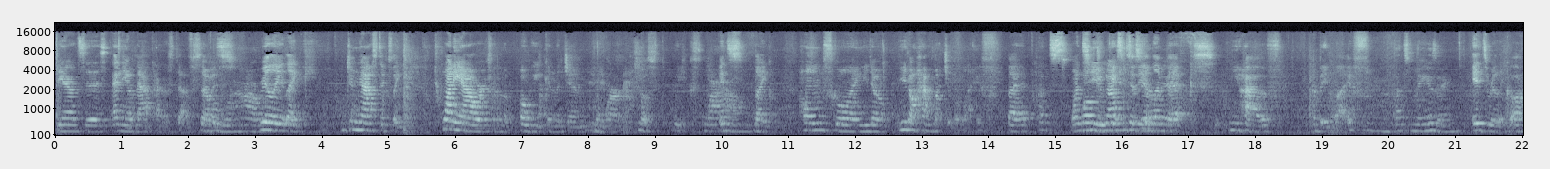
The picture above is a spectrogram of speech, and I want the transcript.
dances, any of that kind of stuff. So oh, it's Oh, wow. really, like, gymnastics, like, 20 hours the, a week in the gym mm-hmm. more most weeks. Wow. It's like homeschooling. You don't you don't have much of a life, but That's once well, you get gymnastics to the your- Olympics, you have a big life. Mm, That's amazing. It's really cool.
